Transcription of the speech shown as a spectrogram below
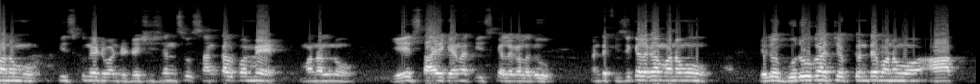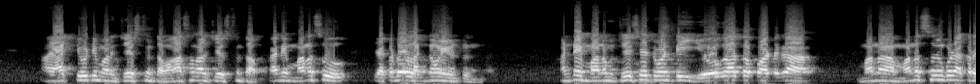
మనము తీసుకునేటువంటి డెసిషన్స్ సంకల్పమే మనల్ని ఏ స్థాయికైనా తీసుకెళ్ళగలదు. అంటే ఫిజికల్గా మనము ఏదో గురువుగా చెప్తుంటే మనము ఆ ఆ యాక్టివిటీ మనం చేస్తుంటాం ఆసనాలు చేస్తుంటాం కానీ మనసు ఎక్కడో లగ్నమై ఉంటుంది. అంటే మనం చేసేటువంటి యోగాతో పాటుగా మన మనస్సును కూడా అక్కడ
